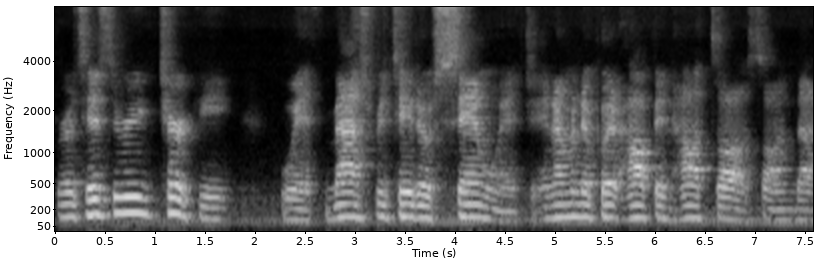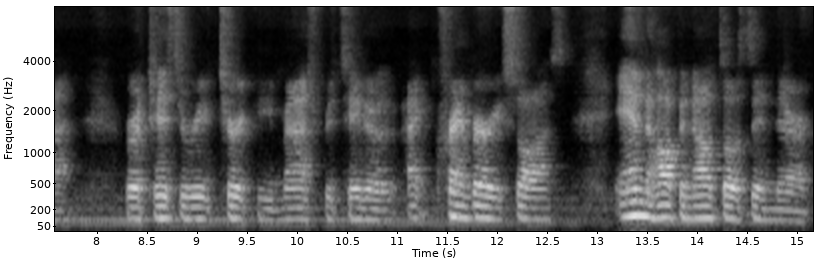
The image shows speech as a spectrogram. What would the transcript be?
rotisserie turkey with mashed potato sandwich. And I'm to put hoppin' hot sauce on that rotisserie turkey, mashed potato, uh, cranberry sauce, and hoppin' hot sauce in there.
